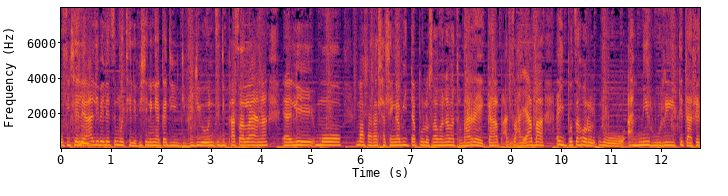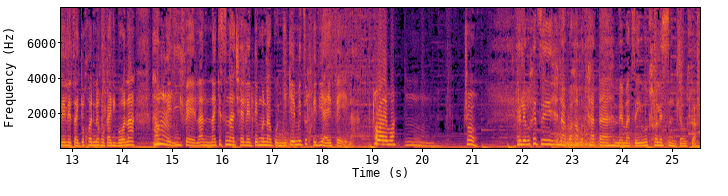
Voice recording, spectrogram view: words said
O fitlhele a lebeletse mo thelebišeneng yaka di-videong tse di phasalana le mo mafaratlhatlheng a boitapoloso a bona batho ba reka ba tsaya ba a ipotsa gore o a mme ruri ke tla feleletsa ke kgonne go ka di bona ga kgwedi e fela. Nna ke sena tšhelete mo nakong e ke emetse kgwedi ya e fela. Jo re lebogetse nako ga go thata mme matsei o tlhole sentle utlwang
